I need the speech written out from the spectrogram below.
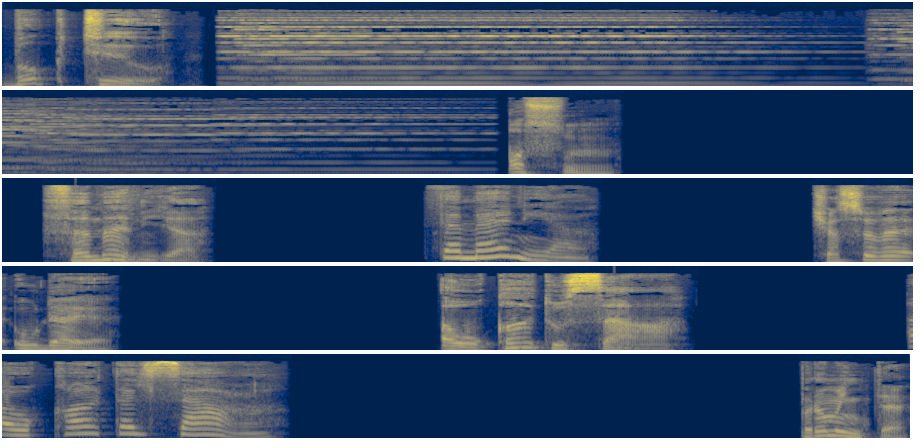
بوك تو osm, ثمانية. ثمانية. časové údaje, أوقات الساعة. أوقات الساعة. promiňte,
